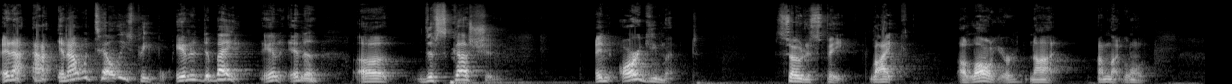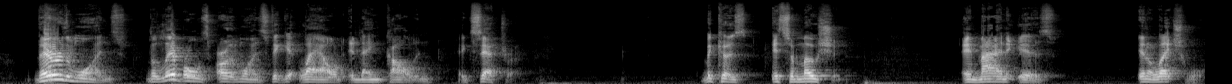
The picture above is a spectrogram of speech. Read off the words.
And I, I and I would tell these people in a debate, in, in a uh, discussion, an argument, so to speak, like a lawyer, not, I'm not going to, they're the ones, the liberals are the ones that get loud and name calling, etc. Because it's emotion. And mine is intellectual.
